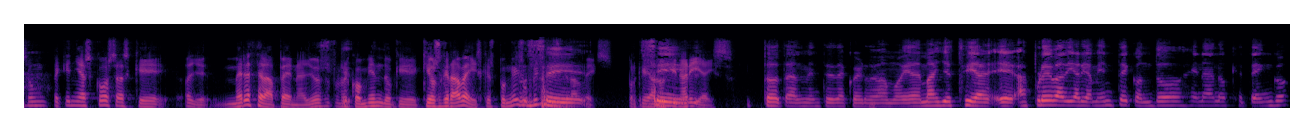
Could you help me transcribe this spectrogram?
son pequeñas cosas que, oye, merece la pena. Yo os recomiendo que, os grabéis, que os pongáis un vídeo y grabéis, porque alucinaríais. Totalmente de acuerdo, vamos. Y además yo estoy eh, a, prueba diariamente con dos enanos que tengo.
